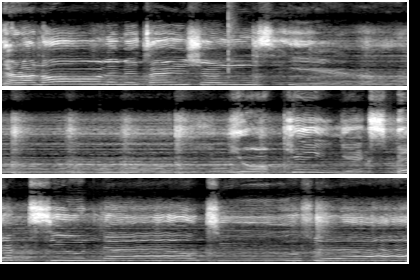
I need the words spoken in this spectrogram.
There are no limitations here. Your king expects you now to fly.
